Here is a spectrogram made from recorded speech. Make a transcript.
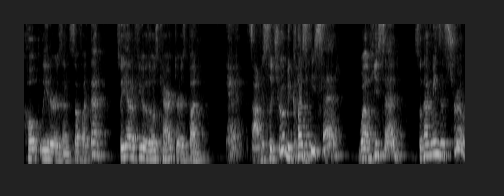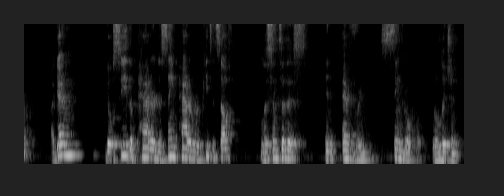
cult leaders and stuff like that. So he had a few of those characters, but it's obviously true because he said, well, he said. So that means it's true. Again, you'll see the pattern, the same pattern repeats itself. Listen to this in every single religion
